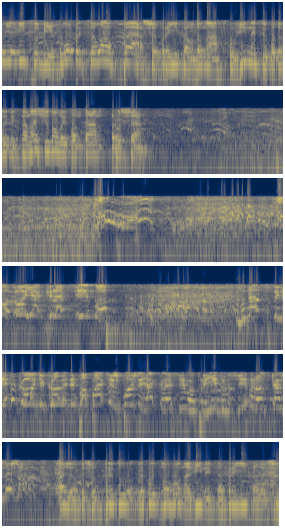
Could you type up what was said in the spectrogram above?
Уявіть собі, хлопець села вперше приїхав до нас у Вінницю подивитись на наш чудовий фонтан Рошен. Ого! Ого, як красиво! В нас в селі такого ніколи не побачиш, Боже, як красиво! Приїду всім, розкажу, що... Алло, ти що, придурок, виходь з вагона, Вінниця, приїхали. Що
